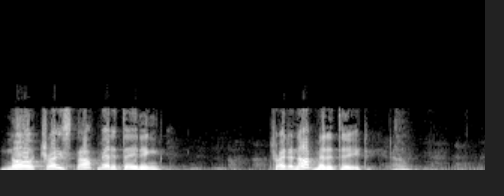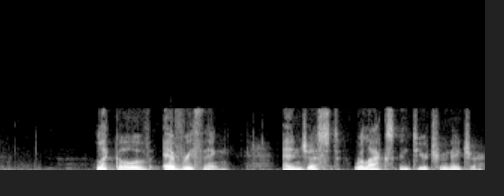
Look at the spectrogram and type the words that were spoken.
no, try stop meditating. Try to not meditate. You know, let go of everything, and just relax into your true nature."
